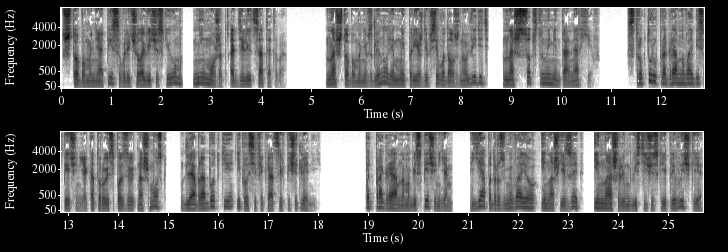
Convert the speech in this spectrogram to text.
что бы мы ни описывали, человеческий ум не может отделиться от этого. На что бы мы ни взглянули, мы прежде всего должны увидеть наш собственный ментальный архив, структуру программного обеспечения, которую использует наш мозг для обработки и классификации впечатлений. Под программным обеспечением я подразумеваю и наш язык, и наши лингвистические привычки,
